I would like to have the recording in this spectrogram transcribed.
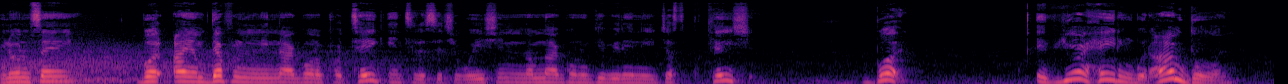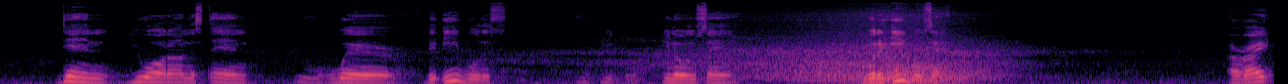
You know what I'm saying? But I am definitely not going to partake into the situation and I'm not going to give it any justification. But if you're hating what I'm doing, then you ought to understand where the evil is. You know what I'm saying? Where the evil's at. All right?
